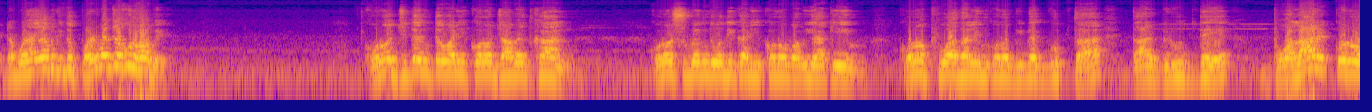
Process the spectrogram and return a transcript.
এটা বোঝা যাবে, কিন্তু পরের বার যখন হবে, কোনো জিতেন তেওয়ারি কোনো জাভেদ খান, কোনো শুভেন্দু অধিকারী, কোনো ববি হাকিম, কোনো ফুয়াদ আলিম, কোনো বিবেক গুপ্তা, তার বিরুদ্ধে বলার কোনো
